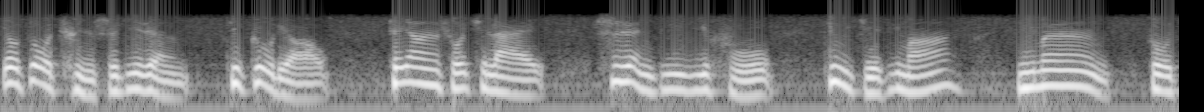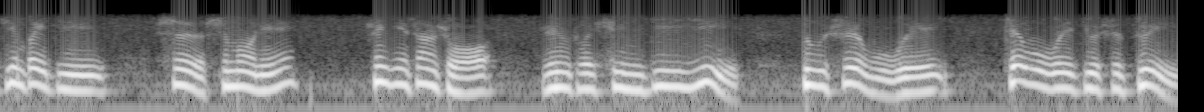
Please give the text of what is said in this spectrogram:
要做诚实的人就够了。这样说起来，世人的衣服就洁净吗？你们所敬拜的是什么呢？圣经上说，人所行的义都是无为，这无为就是罪，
